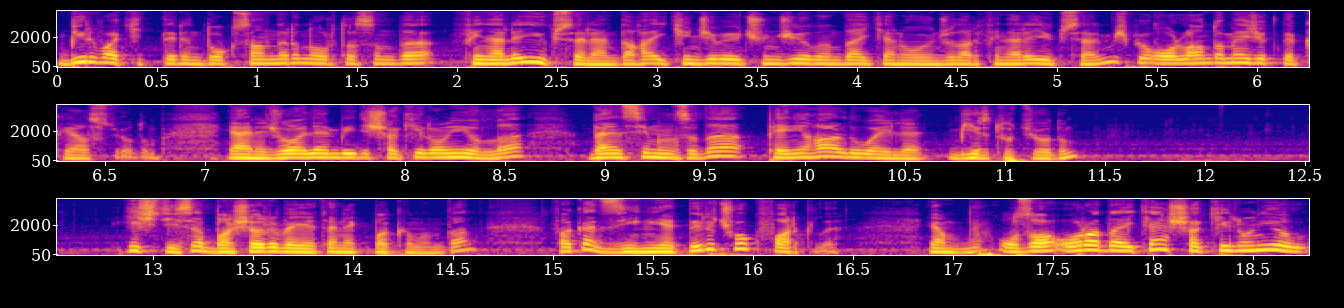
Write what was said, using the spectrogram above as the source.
bir vakitlerin 90'ların ortasında finale yükselen, daha ikinci ve üçüncü yılındayken oyuncular finale yükselmiş bir Orlando Magic ile kıyaslıyordum. Yani Joel Embiid'i Shaquille O'Neal'la Ben Simmons'ı da Penny Hardaway ile bir tutuyordum Hiç değilse başarı ve yetenek bakımından. Fakat zihniyetleri çok farklı. Yani bu, o zaman oradayken Shaquille O'Neal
